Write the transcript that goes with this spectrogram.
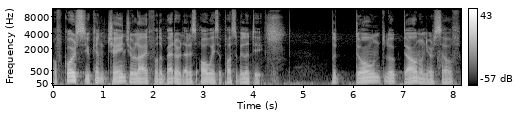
Of course, you can change your life for the better. That is always a possibility. But don't look down on yourself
